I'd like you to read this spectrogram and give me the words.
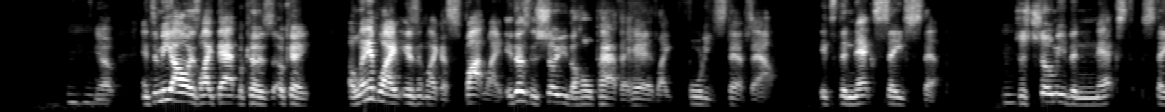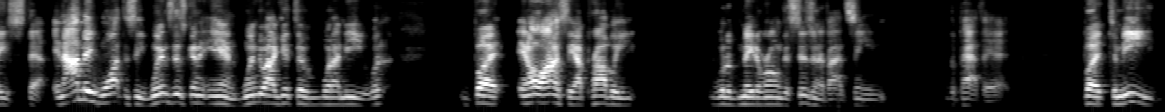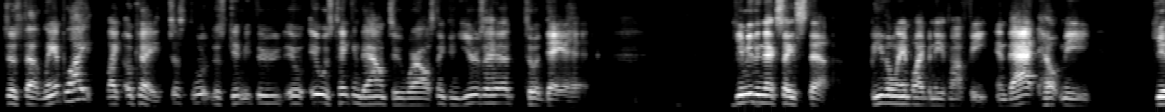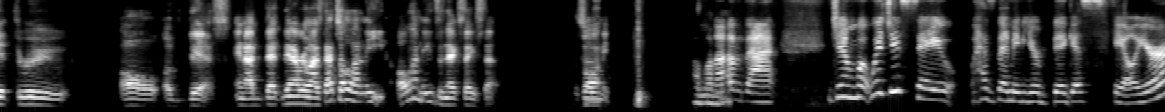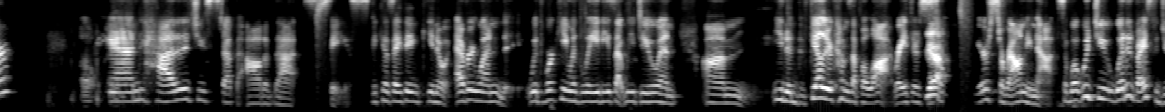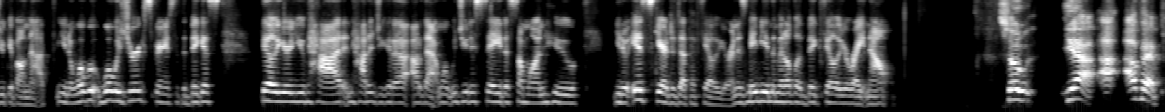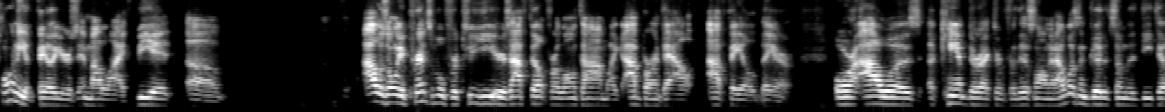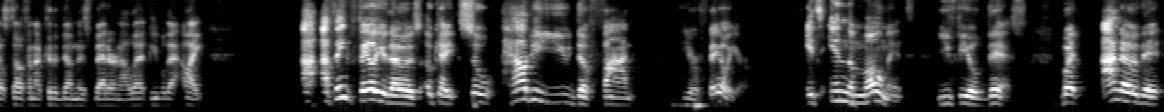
Mm-hmm. You know, and to me, I always like that because, okay, a lamplight isn't like a spotlight. It doesn't show you the whole path ahead, like 40 steps out. It's the next safe step. Mm-hmm. Just show me the next safe step. And I may want to see when's this going to end? When do I get to what I need? What, but in all honesty, I probably would have made a wrong decision if I had seen the path ahead. But to me, just that lamplight, like, okay, just just get me through. It, it was taken down to where I was thinking years ahead to a day ahead. Give me the next safe step. Be the lamplight beneath my feet. And that helped me get through all of this. And I that, then I realized that's all I need. All I need is the next safe step. That's all I need. I love, love that. that. Jim, what would you say has been maybe your biggest failure? Oh, and how did you step out of that space? Because I think, you know, everyone with working with ladies that we do, and, um, you know, the failure comes up a lot, right? There's yeah. fear surrounding that. So, what would you, what advice would you give on that? You know, what, what was your experience with the biggest failure you've had, and how did you get out of that? And what would you to say to someone who, you know, is scared to death of failure and is maybe in the middle of a big failure right now? So yeah, I, have had plenty of failures in my life. Be it uh, I was only a principal for two years. I felt for a long time like I burnt out. I failed there. Or I was a camp director for this long and I wasn't good at some of the detail stuff and I could have done this better and I let people that like I, I think failure though is okay, so how do you define your failure? It's in the moment you feel this but I know that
